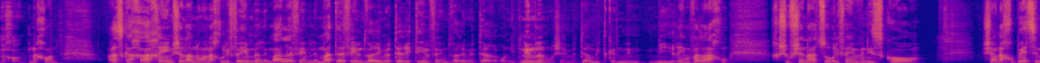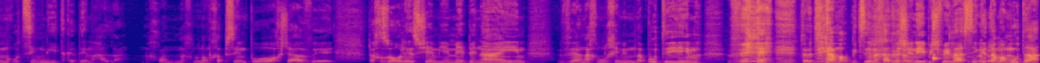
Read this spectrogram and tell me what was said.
נכון. נכון? אז ככה החיים שלנו, אנחנו לפעמים למעלה, לפעמים למטה, לפעמים דברים יותר איטיים, לפעמים דברים יותר, או נדמים לנו שהם יותר מתקדמים, מהירים, אבל אנחנו, חשוב שנעצור לפעמים ונזכור שאנחנו בעצם רוצים להתקדם הלאה, נכון? אנחנו לא מחפשים פה עכשיו אה, לחזור לאיזשהם ימי ביניים, ואנחנו הולכים עם נבוטים, ואתה יודע, מרביצים אחד לשני בשביל להשיג את הממוטה,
